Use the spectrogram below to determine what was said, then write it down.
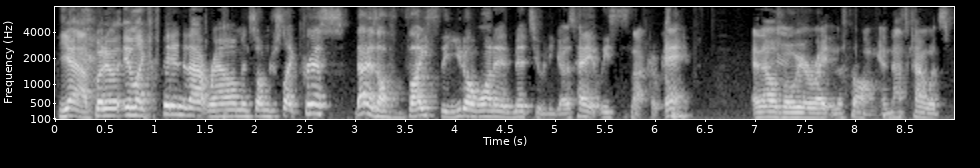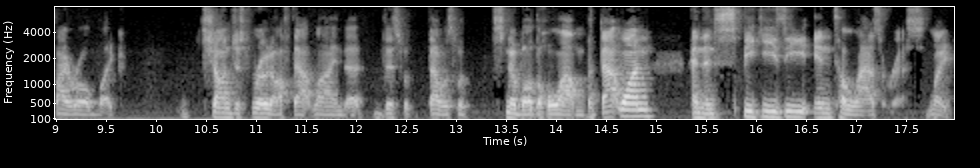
Yeah, but it, it like fit into that realm, and so I'm just like, Chris, that is a vice that you don't want to admit to. And he goes, Hey, at least it's not cocaine. And that was when we were writing the song, and that's kind of what spiraled. Like Sean just wrote off that line that this was that was what snowballed the whole album. But that one, and then Speakeasy into Lazarus, like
